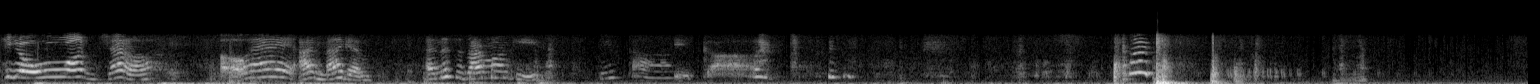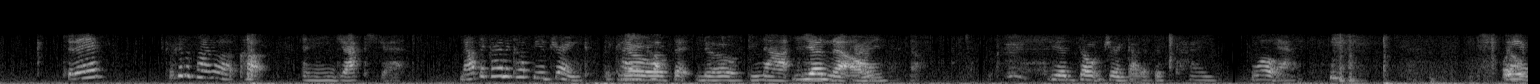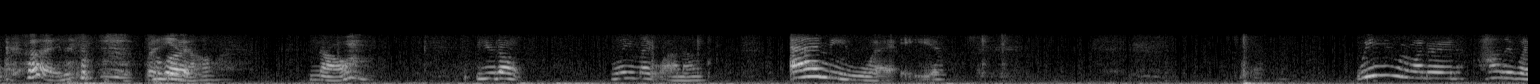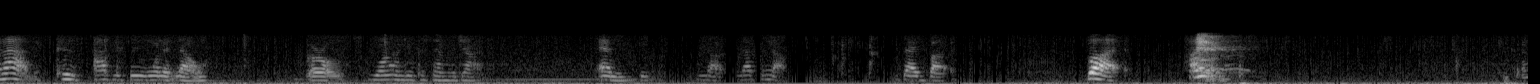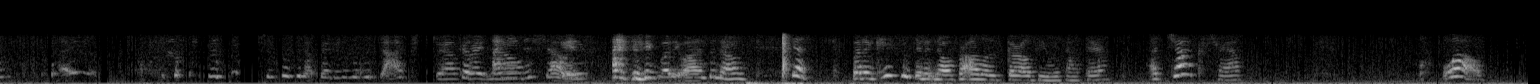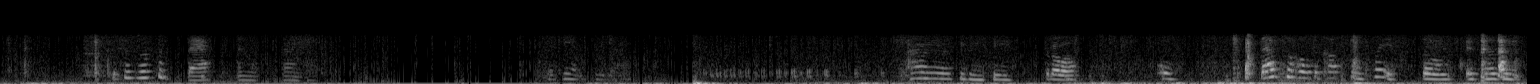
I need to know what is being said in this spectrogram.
Yo, I'm Jenna. Oh, hey, I'm Megan. And this is our monkey. He's gone. He's gone. Today, we're going to talk about cups and jockstraps. Not the kind of cup you drink. The kind no, of cup that no, do not. You know. kind. No. you don't drink out of this kind. Whoa. Yeah. Well, you could, but you know. No. You don't. Well, you might wanna. Anyway. We were wondering how they went on, because obviously we wouldn't know. Girls 100% vagina. and not nothing else besides butt. But She's looking up pictures of a jockstrap right I need to show you. case Anybody wanted to know? Yes, but in case you didn't know, for all those girl viewers out there, a jockstrap. Whoa. This is what the back and the front. I can't see that. I don't know if you can see, but oh well. Oh, that's to hold the cups in place, so it doesn't,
